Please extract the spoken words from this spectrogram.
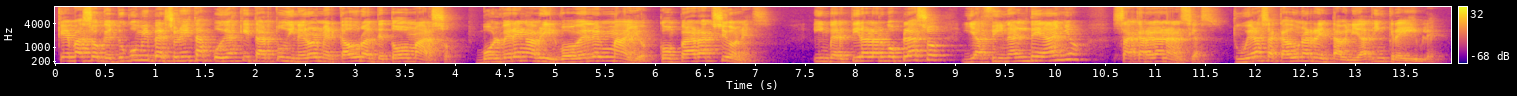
¿Qué pasó? Que tú como inversionista podías quitar tu dinero del mercado durante todo marzo, volver en abril, volver en mayo, comprar acciones, invertir a largo plazo y a final de año sacar ganancias. Tú hubieras sacado una rentabilidad increíble.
